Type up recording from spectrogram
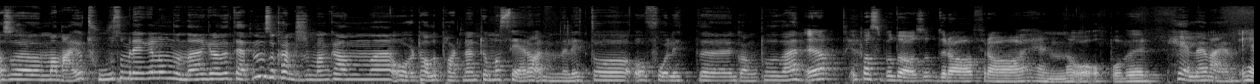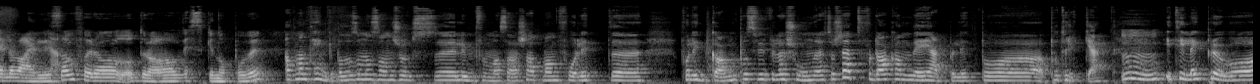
Altså, Man er jo to som regel om denne graviditeten, så kanskje man kan eh, overtale partneren til å massere armene litt og, og få litt uh, gang på det der. Ja, Og passe på da også å dra fra hendene og oppover Hele veien. hele veien, liksom, for å, å dra væsken oppover. At man tenker på det som en sånn slags eh, lymfemassasje. At man får litt, uh, får litt gang på sirkulasjonen, rett og slett. For da kan det hjelpe litt på, på trykket. I tillegg prøve å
